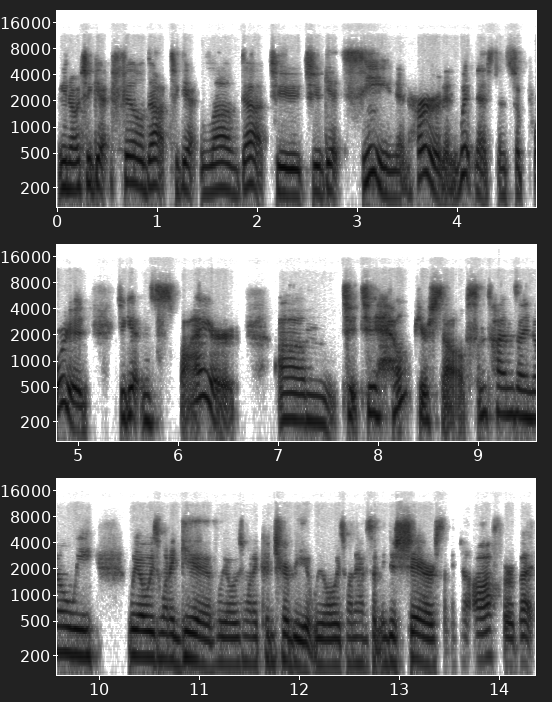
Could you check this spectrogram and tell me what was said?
you know to get filled up to get loved up to to get seen and heard and witnessed and supported to get inspired um, to, to help yourself. Sometimes i know we we always want to give we always want to contribute we always want to have something to share something to offer but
